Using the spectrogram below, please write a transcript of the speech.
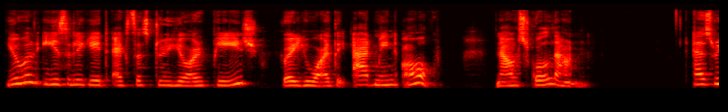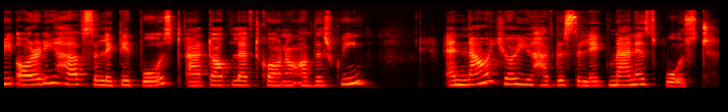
you will easily get access to your page where you are the admin of. Now scroll down. As we already have selected post at top left corner of the screen. And now here you have to select manage post.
